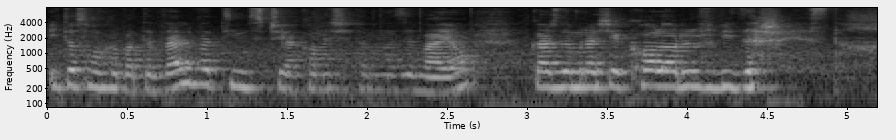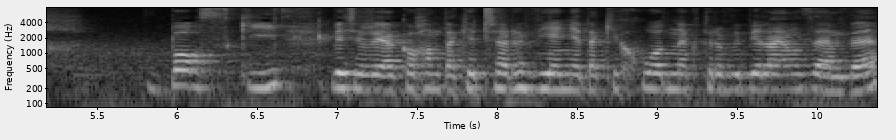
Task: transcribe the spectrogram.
i to są chyba te Velvetins, czy jak one się tam nazywają. W każdym razie kolor już widzę, że jest boski. Wiecie, że ja kocham takie czerwienie, takie chłodne, które wybielają zęby.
